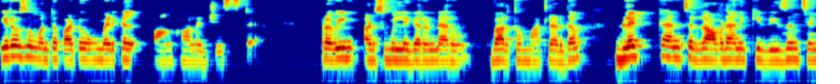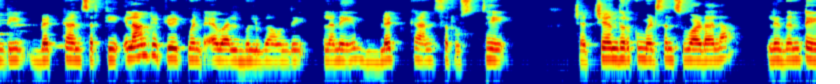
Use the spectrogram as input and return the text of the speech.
ఈరోజు మనతో పాటు మెడికల్ ఆంకాలజిస్ట్ ప్రవీణ్ అడుసుమిల్లి గారు ఉన్నారు. వారితో మాట్లాడదాం. బ్లడ్ క్యాన్సర్ రావడానికి రీజన్స్ ఏంటి? బ్లడ్ క్యాన్సర్కి ఎలాంటి ట్రీట్మెంట్ అవైలబుల్గా ఉంది? అలానే బ్లడ్ క్యాన్సర్ వస్తే చచ్చేందుకు మెడిసిన్స్ వాడాలా? లేదంటే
